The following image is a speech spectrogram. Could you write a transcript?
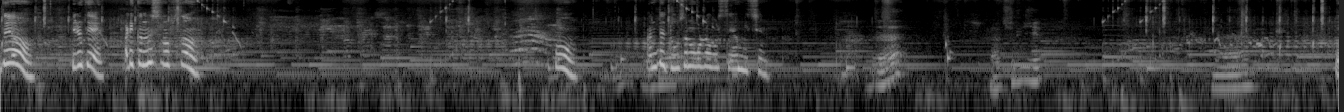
안 돼요 이렇게 빨리 끝낼 수 없어 어 안돼 노선 올라고 있어요 미친 네? 야, 죽이지. 네. 어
